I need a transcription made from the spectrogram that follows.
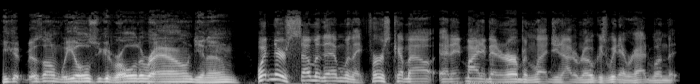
You could, it was on wheels. You could roll it around, you know. Wasn't there some of them when they first come out, and it might have been an urban legend, I don't know, because we never had one that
